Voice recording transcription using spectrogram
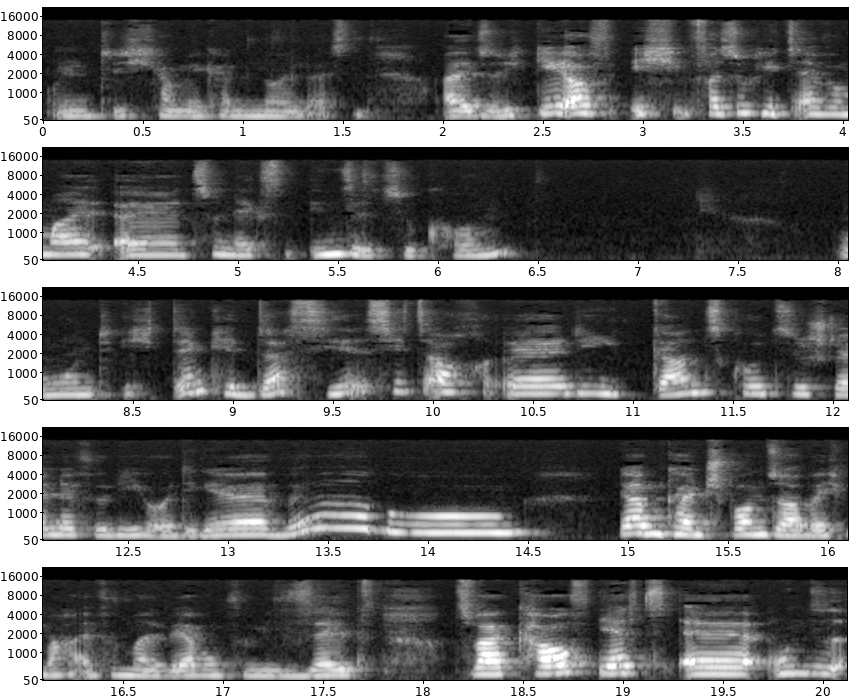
und ich kann mir keine neuen leisten. Also ich gehe auf, ich versuche jetzt einfach mal äh, zur nächsten Insel zu kommen. Und ich denke, das hier ist jetzt auch äh, die ganz kurze Stelle für die heutige Werbung. Wir haben keinen Sponsor, aber ich mache einfach mal Werbung für mich selbst. Und zwar kauft jetzt äh, unser,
